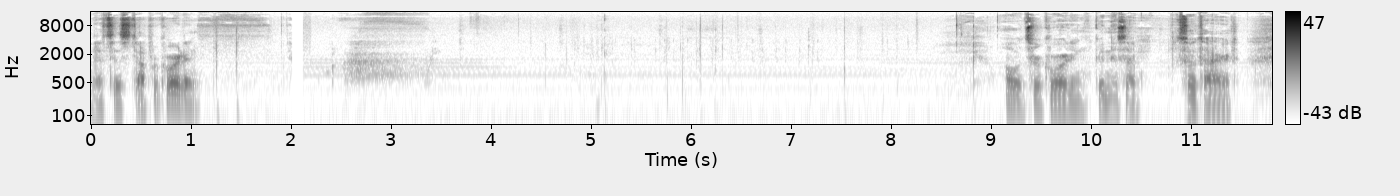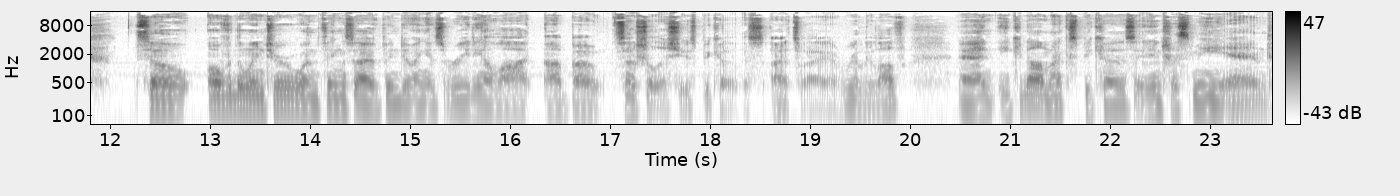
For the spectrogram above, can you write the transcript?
That says stop recording. Oh, it's recording. Goodness, I'm so tired. So, over the winter, one things I've been doing is reading a lot about social issues because that's what I really love, and economics because it interests me, and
